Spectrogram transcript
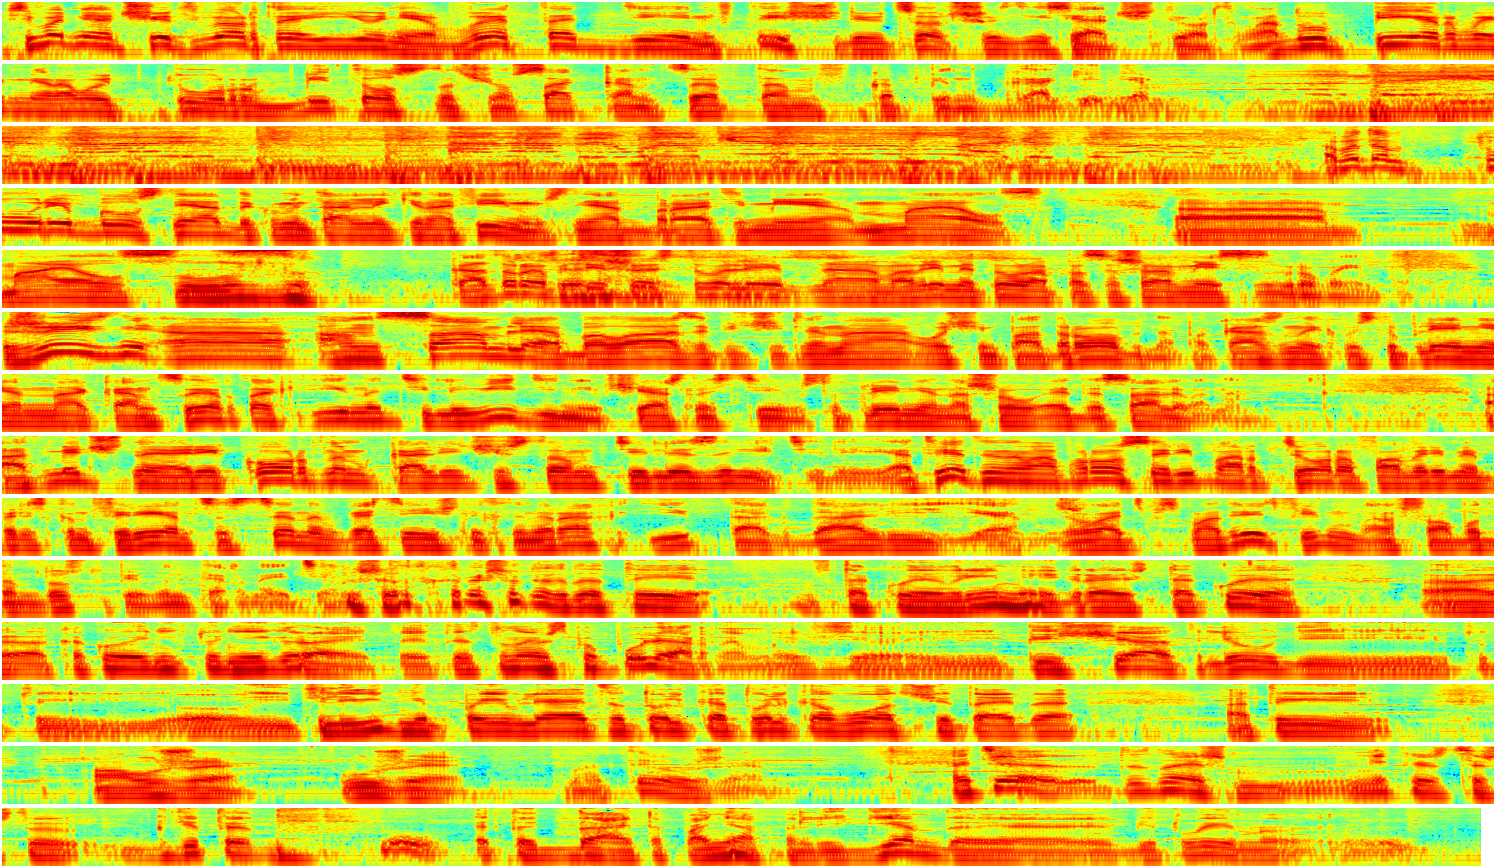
Сегодня 4 июня. В этот день, в 1964 году, первый мировой тур «Битлз» начался концертом в Копенгагене. Об этом туре был снят документальный кинофильм, снят братьями Майлз. э, которые путешествовали э, во время тура по США вместе с группой. Жизнь э, ансамбля была запечатлена очень подробно. Показаны их выступления на концертах и на телевидении, в частности, выступления на шоу Эда Салливана отмеченная рекордным количеством телезрителей. Ответы на вопросы репортеров во время пресс-конференции, сцены в гостиничных номерах и так далее. Желаете посмотреть фильм в свободном доступе в интернете. Слушай, вот хорошо, когда ты в такое время играешь такое, а, какое никто не играет. И ты становишься популярным, и все. И пищат люди, и тут и, и телевидение появляется только-только вот, считай, да. А ты А уже. уже. А ты уже. Хотя, ты знаешь, мне кажется, что где-то, ну, это, да, это понятно, легенда, битлы, но...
